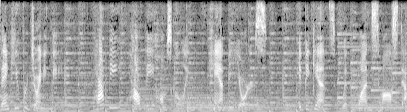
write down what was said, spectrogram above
Thank you for joining me. Happy, healthy homeschooling can be yours. It begins with one small step.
